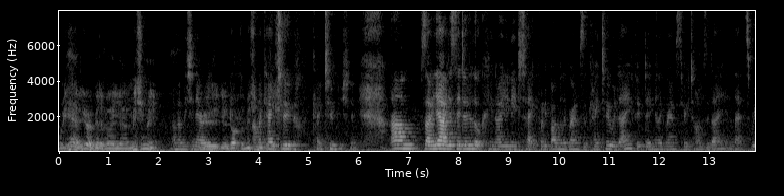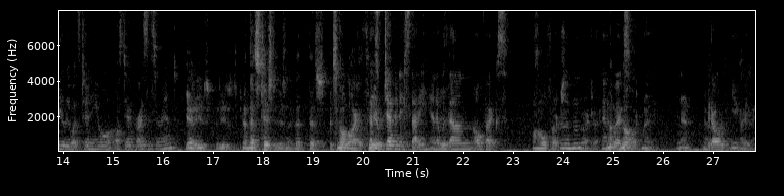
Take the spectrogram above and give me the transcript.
Well, yeah, you're a bit of a uh, missionary. I'm a missionary. You adopt the missionary. I'm a K two, K two missionary. Um, so yeah, I just said to her, look, you know, you need to take 45 milligrams of K two a day, 15 milligrams three times a day, and that's really what's turning your osteoporosis around. Yeah, it is. It is, and that's tested, isn't it? That that's it's not like a theory That's a Japanese study, and it was done on old folks. on old folks. Mm-hmm. Okay, And it works. not like me. No, No. a bit older than you, Okay, but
